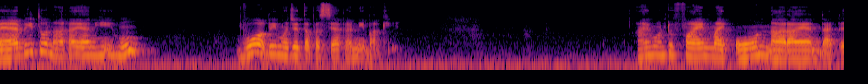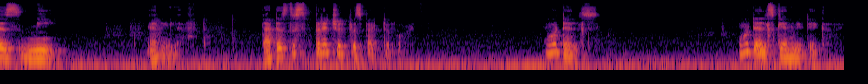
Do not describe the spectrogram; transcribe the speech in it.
मैं भी तो नारायण ही हूँ। वो अभी मुझे तपस्या करनी बाकी I want to find my own Narayan that is me and he left that is the spiritual perspective of it what else what else can we take away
